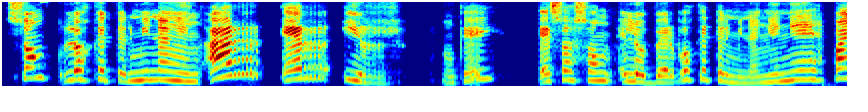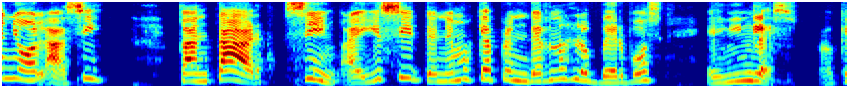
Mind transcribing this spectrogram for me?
son los que terminan en ar, er, ir. ¿Ok? Esos son los verbos que terminan en español así. Cantar, sing. Ahí sí tenemos que aprendernos los verbos en inglés. ¿Ok?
